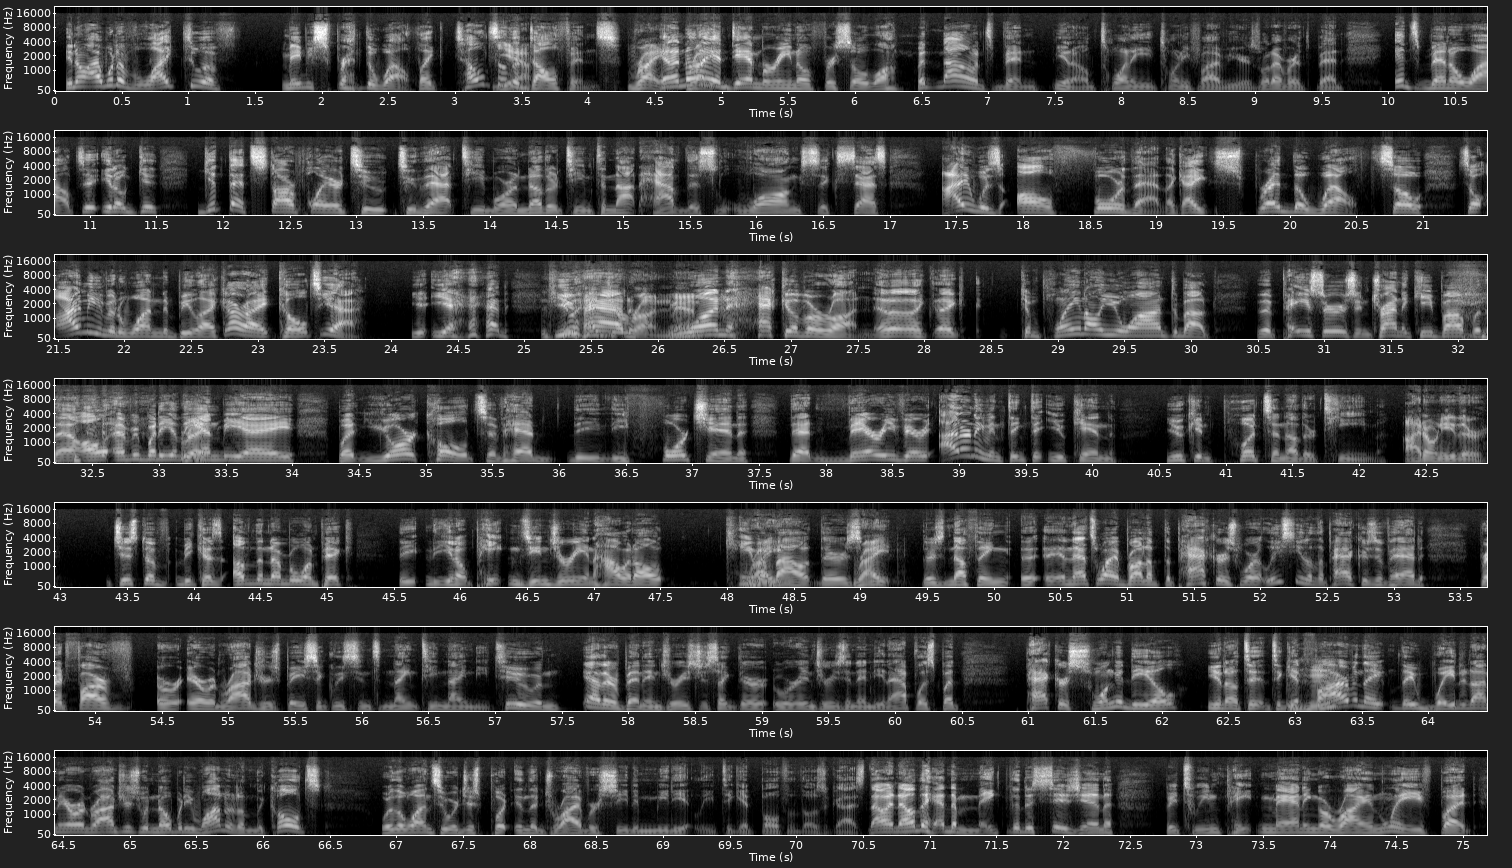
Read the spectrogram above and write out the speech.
you know, I would have liked to have maybe spread the wealth. Like tell it to Yeah. the Dolphins. Right, And I know right. they had Dan Marino for so long, but now it's been, you know, 20, 25 years, whatever it's been. It's been a while to, you know, get get that star player to to that team or another team to not have this long success. I was all for that. Like I spread the wealth. So so I'm even one to be like, all right, Colts, yeah. You, you had you, You had your run, man. One heck of a run. Uh, Like like complain all you want about the Pacers and trying to keep up with all everybody in the Right. NBA, but your Colts have had the the fortune that very very I don't even think that you can you can put another team I don't either. just of because of the number one pick, the, the you know Peyton's injury and how it all came Right. about. There's Right. There's nothing, uh, and that's why I brought up the Packers, where at least you know the Packers have had Brett Favre or Aaron Rodgers basically since 1992, and yeah, there have been injuries, just like there were injuries in Indianapolis, but Packers swung a deal, you know, to to get Mm-hmm. Favre, and they they waited on Aaron Rodgers when nobody wanted him. The Colts were the ones who were just put in the driver's seat immediately to get both of those guys. Now I know they had to make the decision between Peyton Manning or Ryan Leaf, but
